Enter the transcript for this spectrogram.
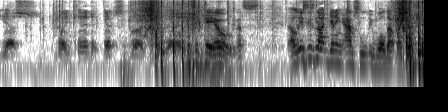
Yes. Blade Kid gets the KO. Gets a KO. That's at least he's not getting absolutely walled out by Gushkin.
